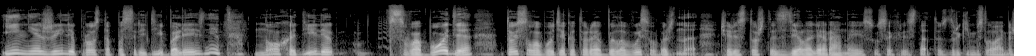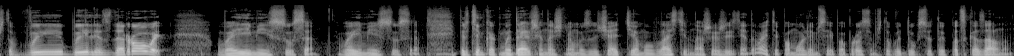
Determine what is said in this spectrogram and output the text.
и не жили просто посреди болезни, но ходили в свободе, той свободе, которая была высвобождена через то, что сделали раны Иисуса Христа. То есть, другими словами, чтобы вы были здоровы во имя Иисуса во имя Иисуса. Перед тем, как мы дальше начнем изучать тему власти в нашей жизни, давайте помолимся и попросим, чтобы Дух Святой подсказал нам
